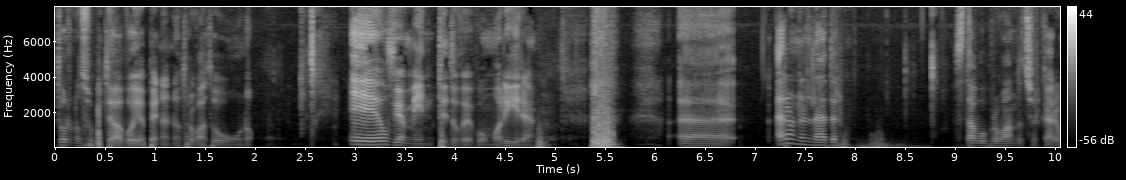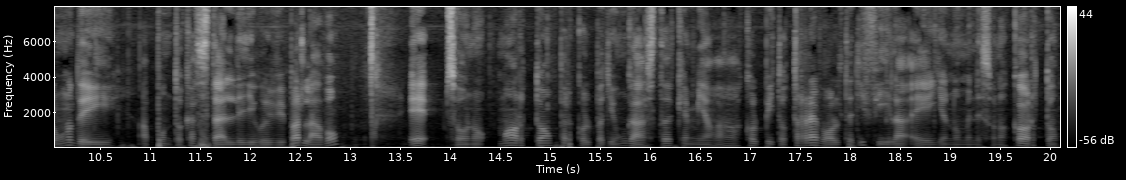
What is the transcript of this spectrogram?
torno subito a voi appena ne ho trovato uno E ovviamente dovevo morire. Eh, ero nel Nether. Stavo provando a cercare uno dei appunto castelli di cui vi parlavo e sono morto per colpa di un ghast che mi ha colpito tre volte di fila e io non me ne sono accorto.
